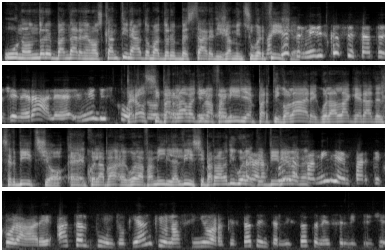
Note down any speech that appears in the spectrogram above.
uno non dovrebbe andare nello scantinato ma dovrebbe stare diciamo in Ma certo, superficie. il mio discorso è stato generale. eh. Il mio discorso. Però si parlava di una famiglia in particolare, quella là che era del servizio, eh, quella, quella famiglia lì, si parlava di quella Allora, che viveva... quella famiglia in particolare, a tal punto che anche una signora che è stata intervistata nel servizio dice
